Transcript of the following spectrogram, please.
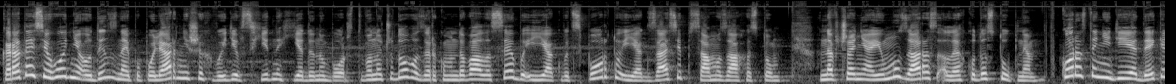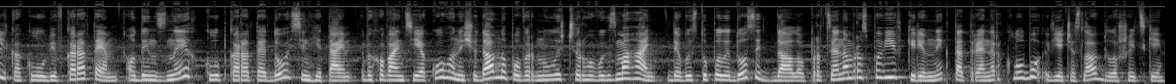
Карате сьогодні один з найпопулярніших видів східних єдиноборств. Воно чудово зарекомендувало себе і як вид спорту, і як засіб самозахисту. Навчання йому зараз легко доступне. В Коростені діє декілька клубів карате. Один з них клуб карате до Сінгітай, вихованці якого нещодавно повернулись з чергових змагань, де виступили досить вдало. Про це нам розповів керівник та тренер клубу В'ячеслав Білошицький.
